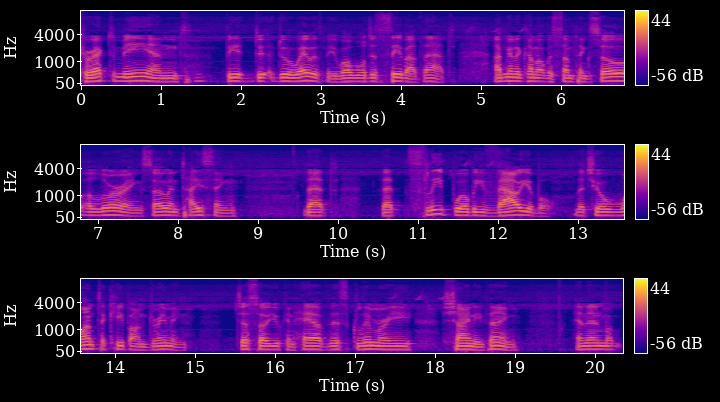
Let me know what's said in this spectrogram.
correct me and be do, do away with me. Well, we'll just see about that. I'm going to come up with something so alluring, so enticing that that sleep will be valuable, that you'll want to keep on dreaming just so you can have this glimmery, shiny thing. And then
